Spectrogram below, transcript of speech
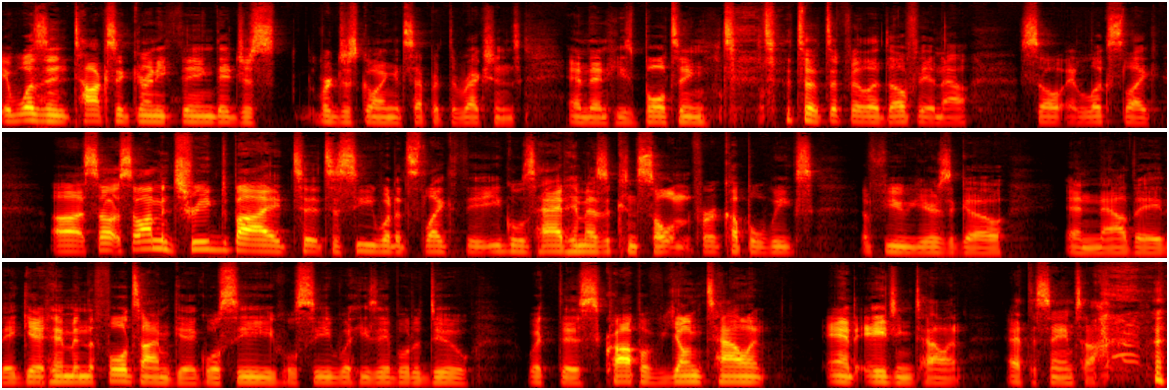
it wasn't toxic or anything. They just were just going in separate directions. And then he's bolting to, to, to Philadelphia now. So it looks like uh, so so I'm intrigued by to to see what it's like. The Eagles had him as a consultant for a couple weeks a few years ago, and now they they get him in the full time gig. We'll see we'll see what he's able to do with this crop of young talent and aging talent at the same time.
